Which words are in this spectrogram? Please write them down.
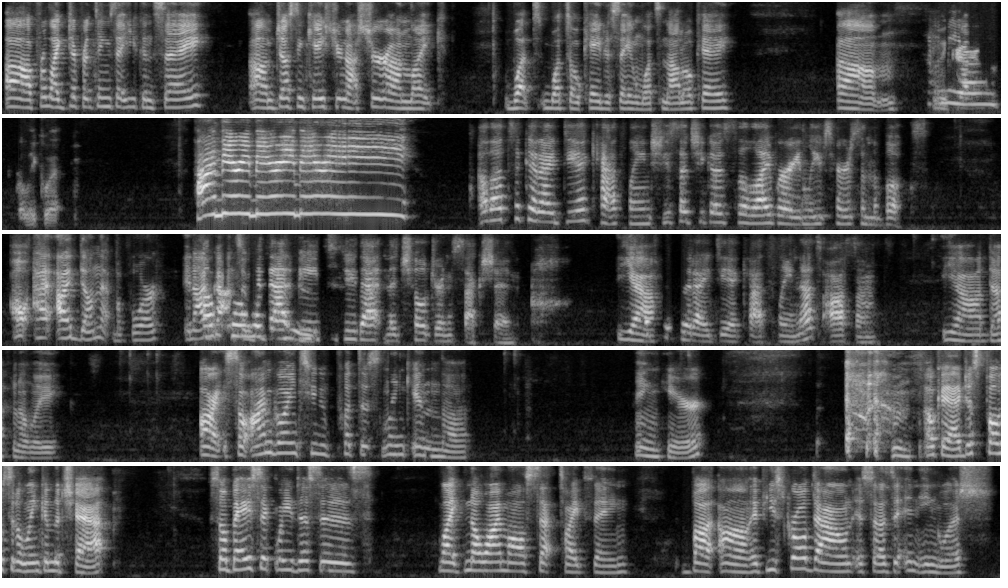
uh for like different things that you can say. Um, just in case you're not sure on like what's what's okay to say and what's not okay. Um, Hi, let me grab Mary. really quick. Hi, Mary, Mary, Mary. Oh, that's a good idea, Kathleen. She said she goes to the library and leaves hers in the books. Oh, I, I've done that before, and I've How got cool some. would that be to do that in the children's section? Yeah, That's a good idea, Kathleen. That's awesome. Yeah, definitely. All right, so I'm going to put this link in the thing here. okay, I just posted a link in the chat. So basically, this is like no, I'm all set type thing. But um, if you scroll down, it says it in English,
